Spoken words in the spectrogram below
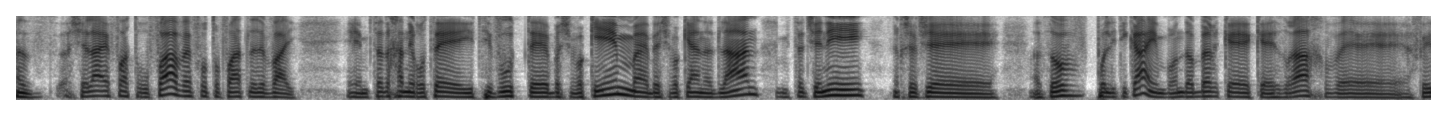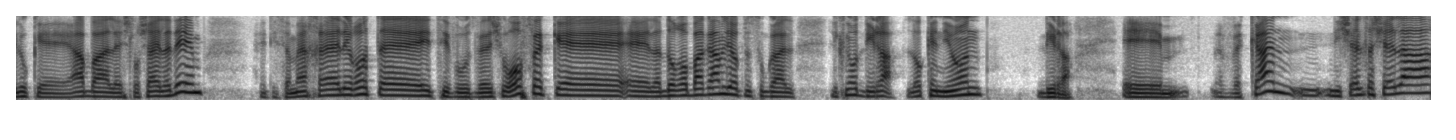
אז השאלה איפה התרופה ואיפה תופעת ללוואי. אה, מצד אחד אני רוצה יציבות אה, בשווקים, אה, בשווקי הנדל"ן, מצד שני, אני חושב שעזוב פוליטיקאים, בוא נדבר כ- כאזרח ואפילו כאבא לשלושה ילדים, הייתי שמח לראות יציבות ואיזשהו אופק לדור הבא גם להיות מסוגל לקנות דירה, לא קניון, דירה. וכאן נשאלת השאלה,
